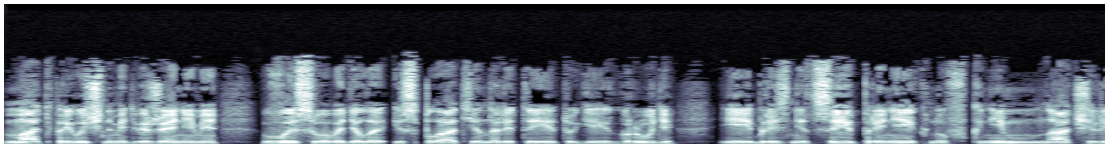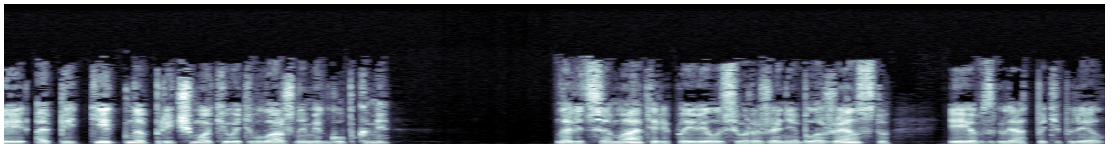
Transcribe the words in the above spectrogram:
Мать привычными движениями высвободила из платья налитые тугие груди, и близнецы, приникнув к ним, начали аппетитно причмокивать влажными губками. На лице матери появилось выражение блаженства, и ее взгляд потеплел.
